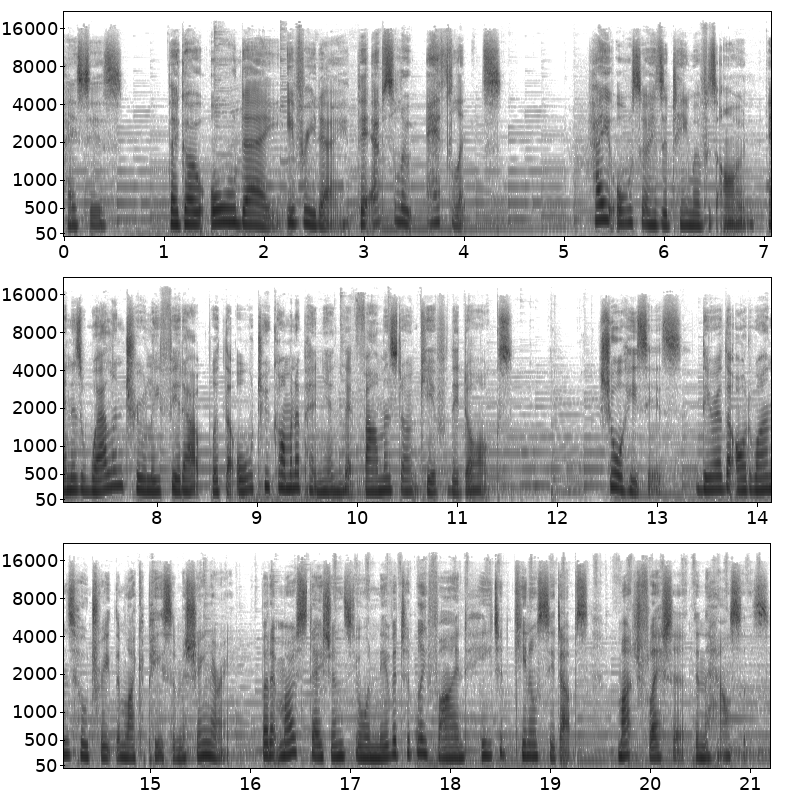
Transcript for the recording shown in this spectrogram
Hay says. They go all day, every day. They're absolute athletes. Hay also has a team of his own and is well and truly fed up with the all too common opinion that farmers don't care for their dogs. Sure, he says, there are the odd ones who'll treat them like a piece of machinery, but at most stations you'll inevitably find heated kennel setups much flashier than the houses.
